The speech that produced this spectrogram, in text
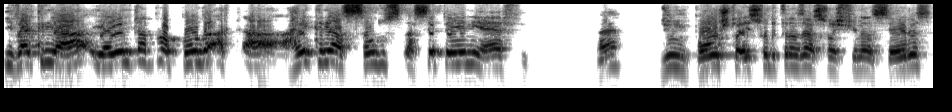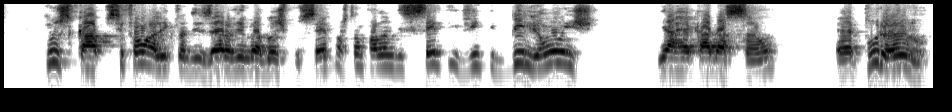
e vai criar, e aí ele está propondo a, a, recriação do, da CPNF, né, de um imposto aí sobre transações financeiras, que os capos, se for uma alíquota de 0,2%, nós estamos falando de 120 bilhões de arrecadação é, por ano.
